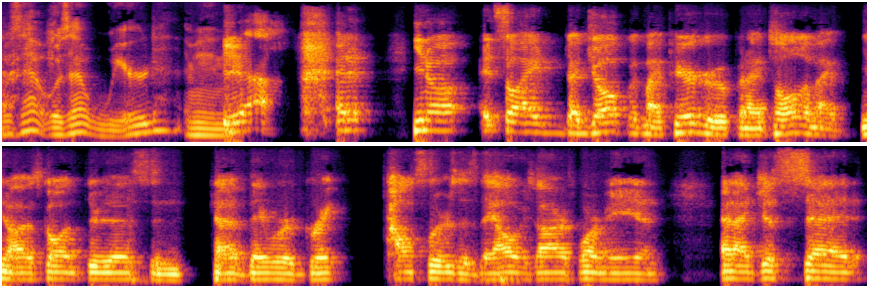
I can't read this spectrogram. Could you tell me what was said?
was that was that weird? I mean, yeah, and it, you know, so I, I joke with my peer group and I told them I, you know, I was going through this and kind of they were great counselors as they always are for me. And, and I just said,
